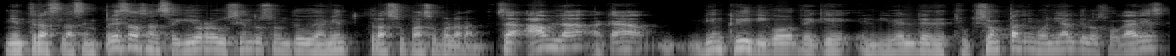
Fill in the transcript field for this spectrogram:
mientras las empresas han seguido reduciendo su endeudamiento tras su paso por la pandemia. O sea, habla acá bien crítico de que el nivel de destrucción patrimonial de los hogares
